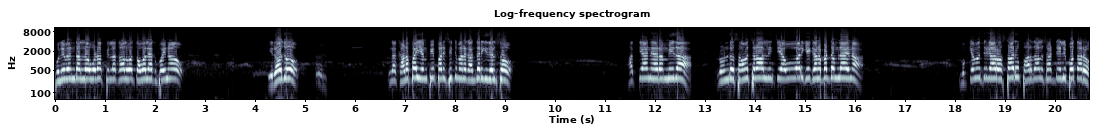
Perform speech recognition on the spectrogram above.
పులివెందల్లో కూడా పిల్ల కాలువ తవ్వలేకపోయినావు. ఈరోజు ఇంకా కడప ఎంపీ పరిస్థితి మనకు అందరికీ తెలుసు. హత్యా నేరం మీద రెండు సంవత్సరాల నుంచి ఎవరికి కనపడడంలే ఆయన. ముఖ్యమంత్రి గారు వస్తారు పరదాల చాటున వెళ్ళిపోతారు.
